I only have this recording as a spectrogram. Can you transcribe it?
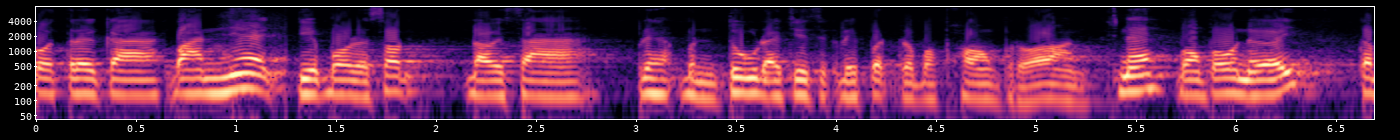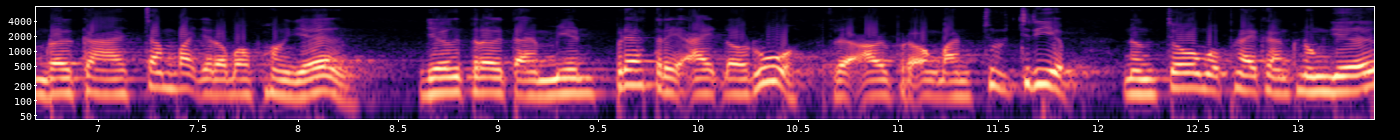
ក៏ត្រូវការបានញែកជាបរិសុទ្ធដោយសារព្រះបន្ទូលដែលជាសេចក្តីពិតរបស់ផងព្រះអង្គនេះបងប្អូនអើយតម្រូវការចាំបាច់របស់ផងយើង យើងត្រូវតែមានព្រះត្រីឯកដ៏រស់ត្រូវឲ្យព្រះអង្គបានជ្រុតជ្រាបនិងចូលមកផ្នែកខាងក្នុងយើង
